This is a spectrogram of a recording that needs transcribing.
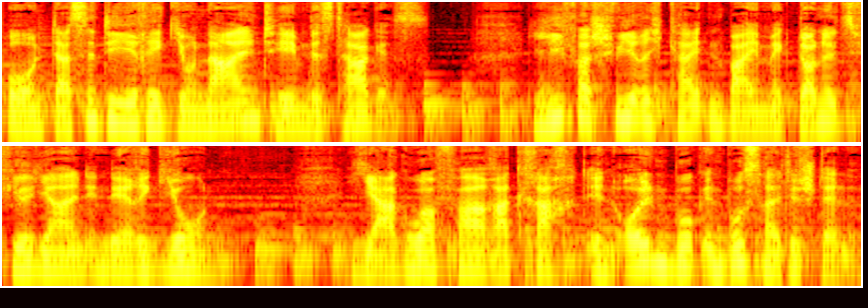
Und das sind die regionalen Themen des Tages. Lieferschwierigkeiten bei McDonalds-Filialen in der Region. Jaguar-Fahrer kracht in Oldenburg in Bushaltestelle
